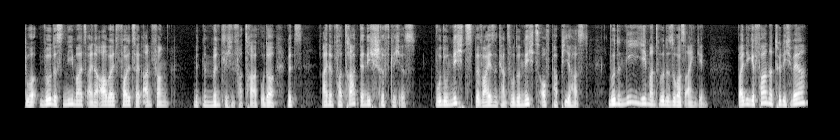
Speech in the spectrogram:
du würdest niemals eine Arbeit Vollzeit anfangen mit einem mündlichen Vertrag oder mit einem Vertrag, der nicht schriftlich ist, wo du nichts beweisen kannst, wo du nichts auf Papier hast. Würde nie jemand würde sowas eingehen. Weil die Gefahr natürlich wäre,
